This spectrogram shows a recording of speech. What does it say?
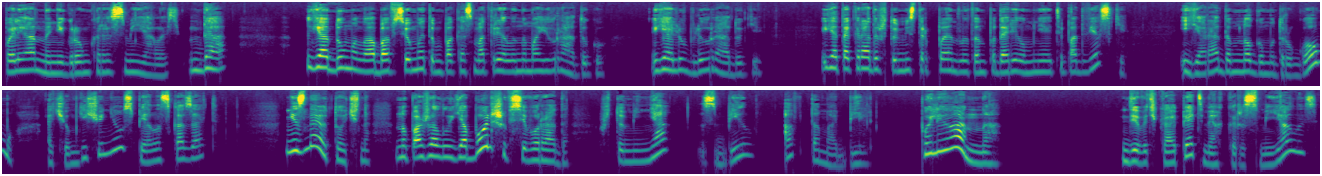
Полианна негромко рассмеялась. «Да, я думала обо всем этом, пока смотрела на мою радугу. Я люблю радуги. Я так рада, что мистер Пендлетон подарил мне эти подвески, и я рада многому другому, о чем еще не успела сказать. Не знаю точно, но, пожалуй, я больше всего рада, что меня сбил автомобиль. «Полианна!» Девочка опять мягко рассмеялась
